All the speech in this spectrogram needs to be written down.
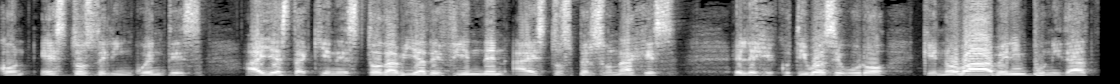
con estos delincuentes. Hay hasta quienes todavía defienden a estos personajes. El Ejecutivo aseguró que no va a haber impunidad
